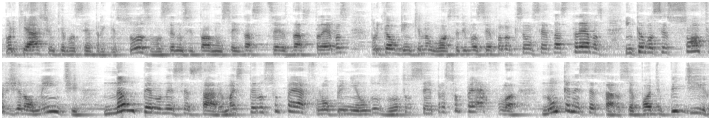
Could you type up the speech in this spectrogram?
porque acham que você é preguiçoso. Você não se torna um ser das, ser das trevas porque alguém que não gosta de você falou que você é um ser das trevas. Então você sofre geralmente não pelo necessário, mas pelo supérfluo. A opinião dos outros sempre é supérflua. Nunca é necessário. Você pode pedir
